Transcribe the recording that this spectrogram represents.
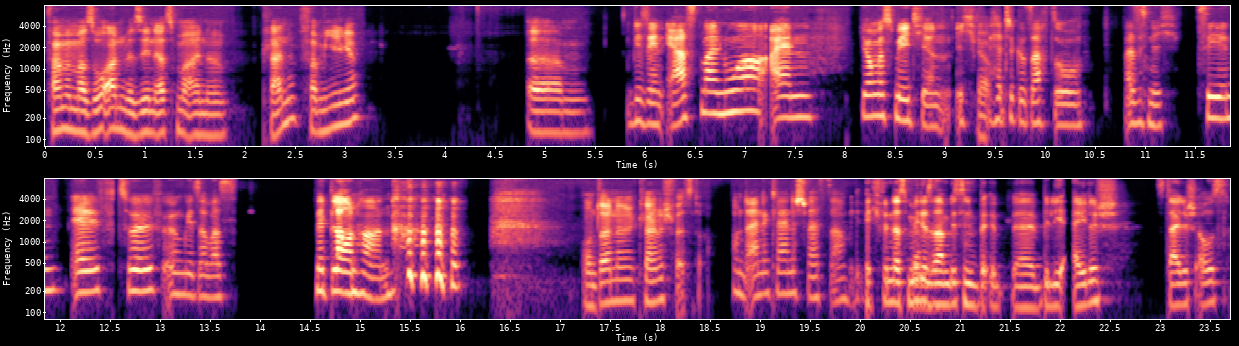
fangen wir mal so an. Wir sehen erstmal eine kleine Familie. Ähm, wir sehen erstmal nur ein junges Mädchen. Ich Ja. hätte gesagt, so, weiß ich nicht, 10, 11, 12, irgendwie sowas. Mit blauen Haaren. Und eine kleine Schwester. Und eine kleine Schwester. Ich finde, das Mädel Genau. sah ein bisschen äh, Billie Eilish stylisch aus.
